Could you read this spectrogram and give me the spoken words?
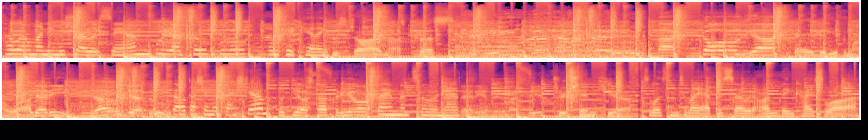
Hello, my name is Charlotte Sands. Wiatoglu. I'm Kate Canning. This is John, Mas Chris. Magnolia Saya dari Temawa. dari Daun Jatuh. Saya Tasha Natasha. Putih Satrio Saya Mensolonat. dari David. Trishan here. To listen to my episode on Bingkai Suara.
